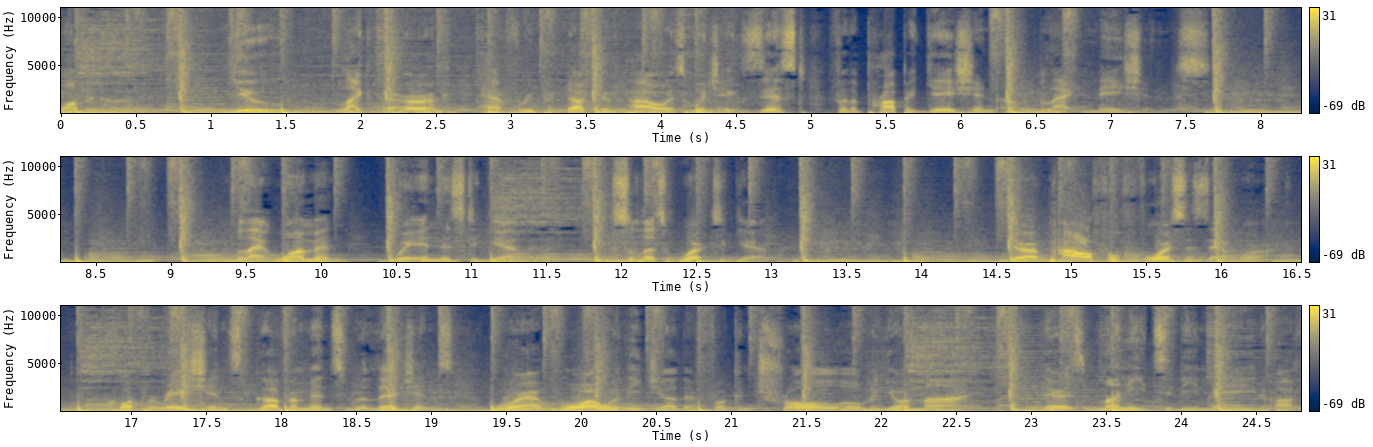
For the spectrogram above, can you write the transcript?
womanhood. You, like the earth, have reproductive powers which exist for the propagation of black nations. Black woman, we're in this together, so let's work together. There are powerful forces at work corporations, governments, religions who are at war with each other for control over your mind. There is money to be made off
